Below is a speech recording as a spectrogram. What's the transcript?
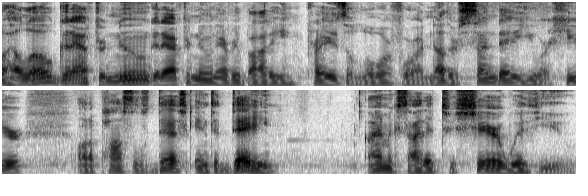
Well, hello, good afternoon, good afternoon, everybody. Praise the Lord for another Sunday. You are here on Apostles' Desk, and today I am excited to share with you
